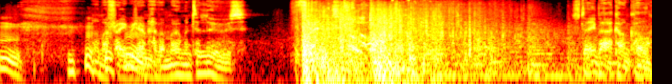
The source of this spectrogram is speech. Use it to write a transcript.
Hmm. I'm afraid we don't have a moment to lose. Friend, Stay back, Uncle.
